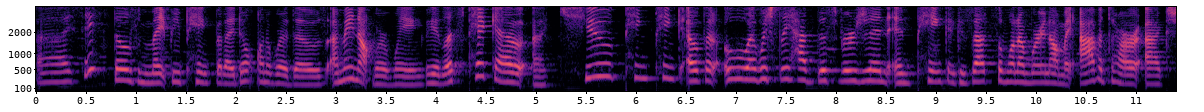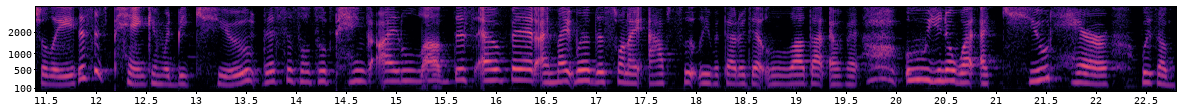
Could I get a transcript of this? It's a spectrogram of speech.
I think those might be pink, but I don't want to wear those. I may not wear wings. Okay, let's pick out a cute pink pink outfit. Oh, I wish they had this version in pink because that's the one I'm wearing on my avatar actually. This is pink and would be cute. This is also pink. I love this outfit. I might wear this one. I absolutely, without a doubt, love that outfit. Oh, you know what? A cute hair with a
